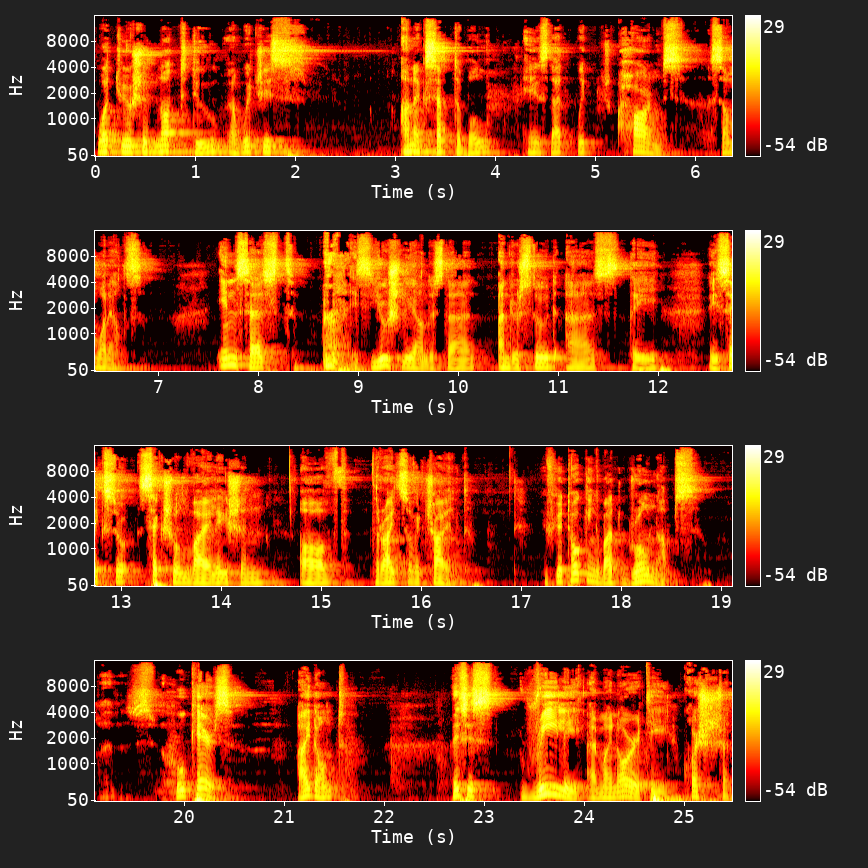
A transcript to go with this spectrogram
What you should not do, and which is unacceptable, is that which harms someone else. Incest is usually understand, understood as the, a sexu sexual violation of the rights of a child. If you're talking about grown ups, who cares? I don't. This is really a minority question.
